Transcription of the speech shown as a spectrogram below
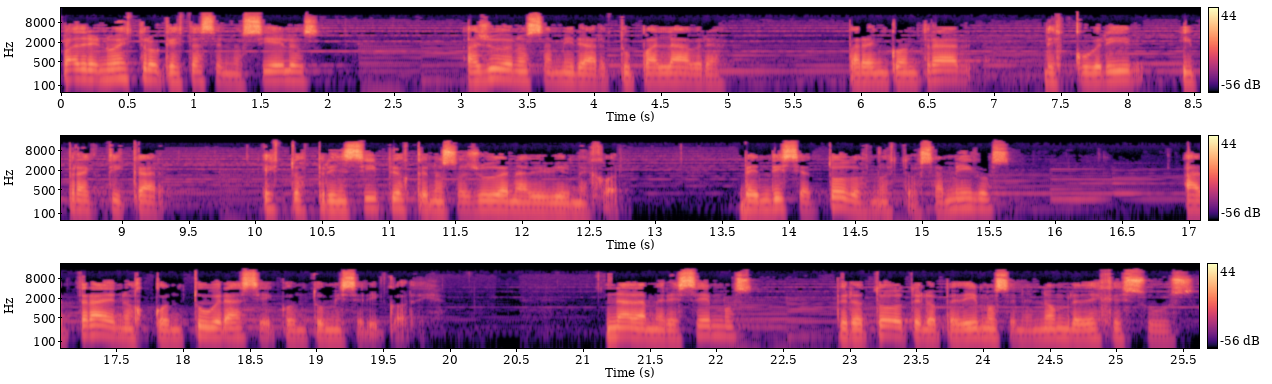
Padre nuestro que estás en los cielos, ayúdanos a mirar tu palabra para encontrar, descubrir y practicar estos principios que nos ayudan a vivir mejor. Bendice a todos nuestros amigos. atráenos con tu gracia y con tu misericordia. Nada merecemos, pero todo te lo pedimos en el nombre de Jesús.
